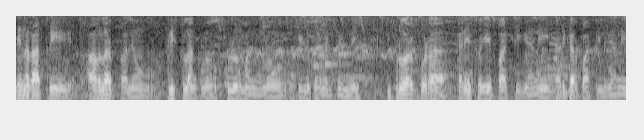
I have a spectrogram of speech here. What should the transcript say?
నిన్న రాత్రి ఆవలార్పాలెం క్రీస్తులంకలో పుల్లూరు మండలంలో ఇల్లు తగలడిపోయింది. ఇప్పటి వరకు కూడా కనీసం ఏ పార్టీ కానీ అధికార పార్టీలు కానీ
